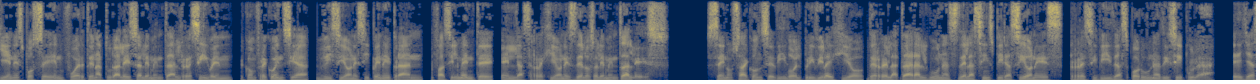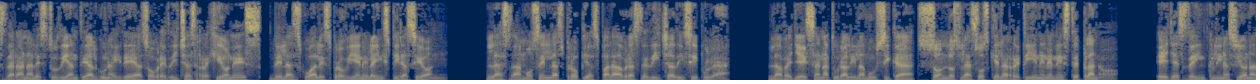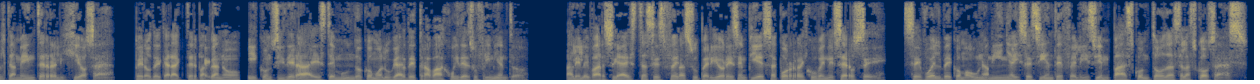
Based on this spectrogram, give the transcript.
Quienes poseen fuerte naturaleza elemental reciben, con frecuencia, visiones y penetran, fácilmente, en las regiones de los elementales. Se nos ha concedido el privilegio de relatar algunas de las inspiraciones, recibidas por una discípula. Ellas darán al estudiante alguna idea sobre dichas regiones, de las cuales proviene la inspiración. Las damos en las propias palabras de dicha discípula. La belleza natural y la música son los lazos que la retienen en este plano. Ella es de inclinación altamente religiosa, pero de carácter pagano, y considera a este mundo como lugar de trabajo y de sufrimiento. Al elevarse a estas esferas superiores empieza por rejuvenecerse. Se vuelve como una niña y se siente feliz y en paz con todas las cosas.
